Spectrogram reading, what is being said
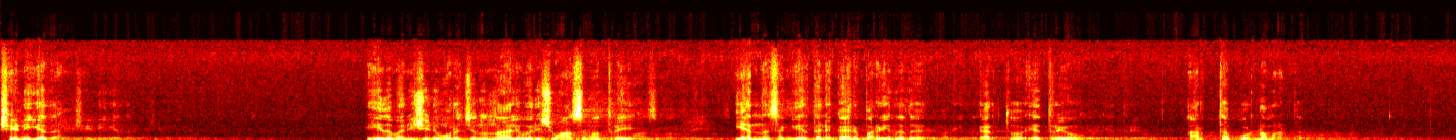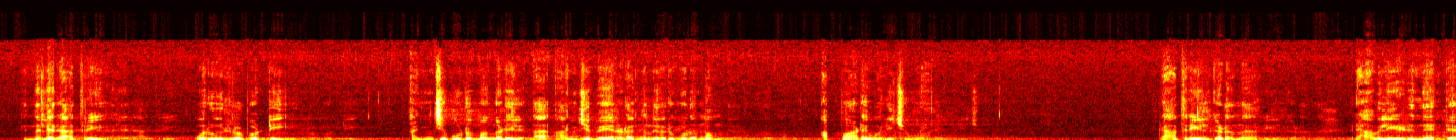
ക്ഷണികത. ക്ഷണികത ഏത് മനുഷ്യനും ഉറച്ചു നിന്നാലും ഒരു ശ്വാസം അത്രേ എന്ന് സങ്കീർത്തനക്കാരൻ പറയുന്നത് എത്രയോ അർത്ഥപൂർണമാണ്. ഇന്നലെ രാത്രി ഒരു ഉരുൾപൊട്ടി അഞ്ച് കുടുംബങ്ങളിൽ അഞ്ച് പേരടങ്ങുന്ന ഒരു കുടുംബം അപ്പാടെ ഒലിച്ചുപോയി. രാത്രിയിൽ കിടന്ന് രാവിലെ എഴുന്നേറ്റ്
